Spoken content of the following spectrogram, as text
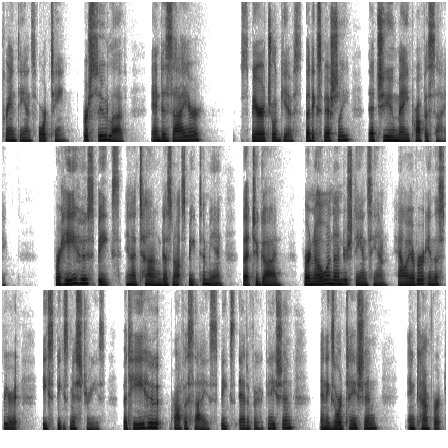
Corinthians 14 Pursue love and desire spiritual gifts, but especially that you may prophesy. For he who speaks in a tongue does not speak to men, but to God, for no one understands him. However, in the Spirit he speaks mysteries. But he who prophesies speaks edification and exhortation and comfort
